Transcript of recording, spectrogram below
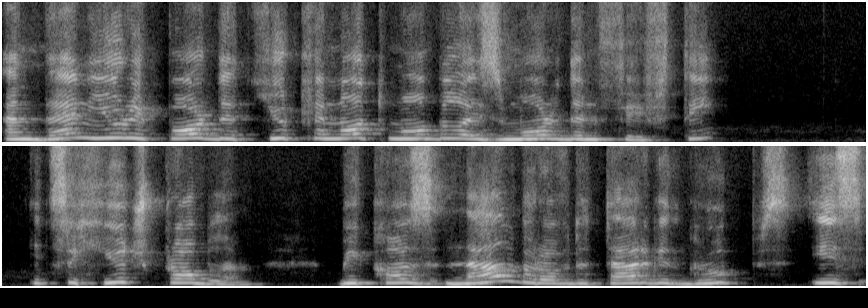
and then you report that you cannot mobilize more than 50, it's a huge problem because number of the target groups is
